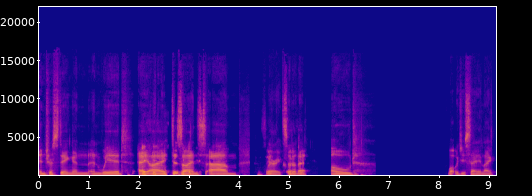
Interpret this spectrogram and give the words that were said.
interesting and, and weird AI designs. Um, very sort of that old what would you say like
